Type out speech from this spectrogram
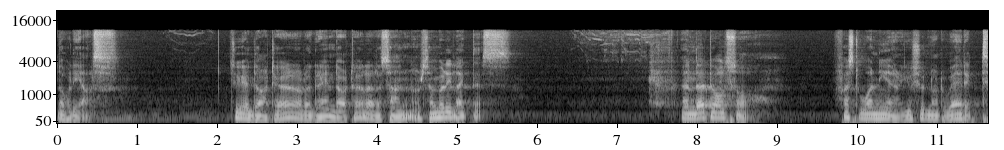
nobody else. To your daughter or a granddaughter or a son or somebody like this. And that also, first one year you should not wear it.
